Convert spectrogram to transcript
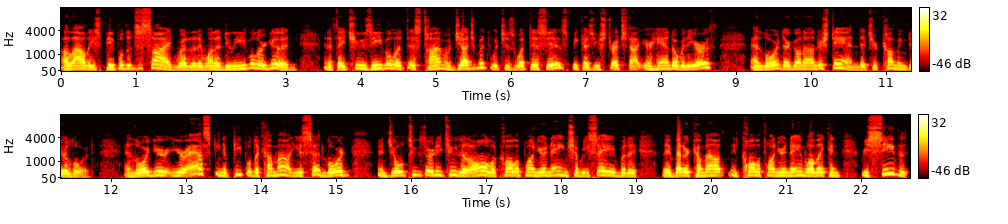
allow these people to decide whether they want to do evil or good. And if they choose evil at this time of judgment, which is what this is, because you stretched out your hand over the earth, and Lord, they're going to understand that you're coming, dear Lord. And Lord, you're you're asking the people to come out. You said, Lord, in Joel two thirty two, that all who call upon your name shall be saved, but they better come out and call upon your name while they can receive it.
